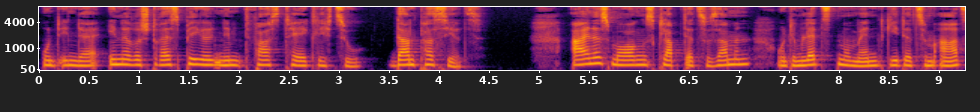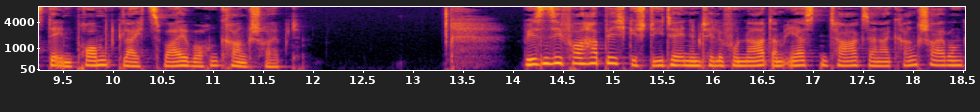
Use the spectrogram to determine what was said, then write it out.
und in der innere Stresspegel nimmt fast täglich zu. Dann passiert's. Eines Morgens klappt er zusammen und im letzten Moment geht er zum Arzt, der ihn prompt gleich zwei Wochen krank schreibt. Wissen Sie, Frau Happig, gesteht er in dem Telefonat am ersten Tag seiner Krankschreibung,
